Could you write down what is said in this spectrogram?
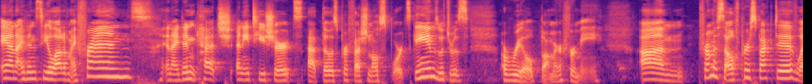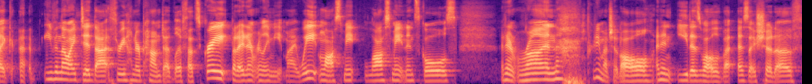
and I didn't see a lot of my friends, and I didn't catch any t-shirts at those professional sports games, which was a real bummer for me. Um, from a self perspective, like uh, even though I did that 300 pound deadlift, that's great, but I didn't really meet my weight and loss, ma loss maintenance goals. I didn't run pretty much at all. I didn't eat as well as I should have,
